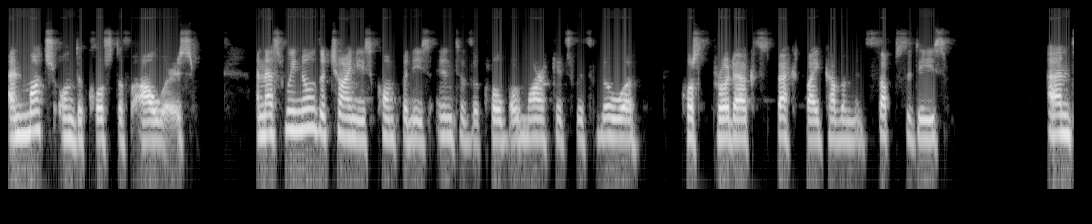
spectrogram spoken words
and much on the cost of ours. And as we know, the Chinese companies enter the global markets with lower cost products backed by government subsidies and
